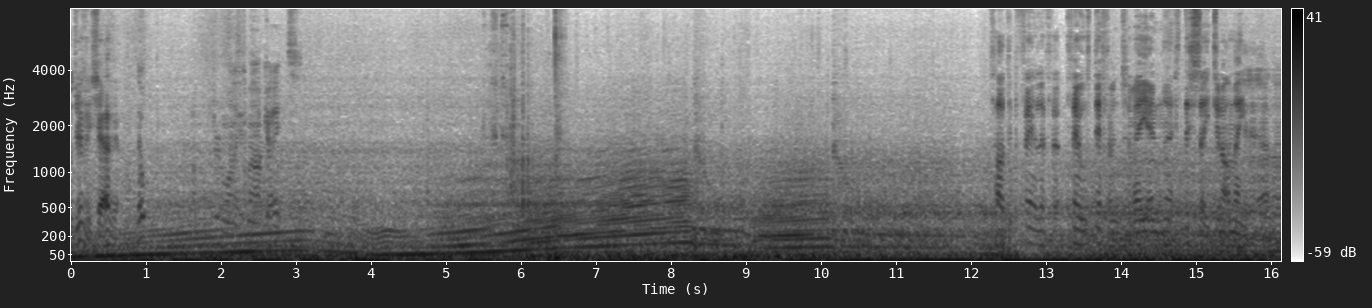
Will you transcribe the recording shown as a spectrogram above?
not driven this yet, have you? Nope. I've driven one of these Mark 8s. It's hard to feel if it feels different to me in this, this seat. Do you know what I mean? Yeah, I know.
